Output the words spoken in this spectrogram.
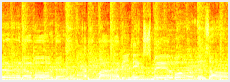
kunnen worden, maar die niks meer worden zal.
